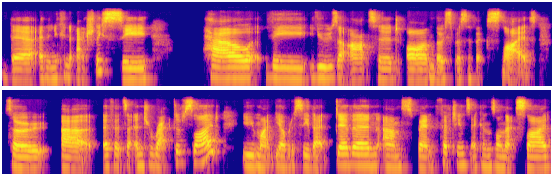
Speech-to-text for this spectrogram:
there, and then you can actually see how the user answered on those specific slides. So uh, if it's an interactive slide, you might be able to see that Devon um, spent 15 seconds on that slide.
